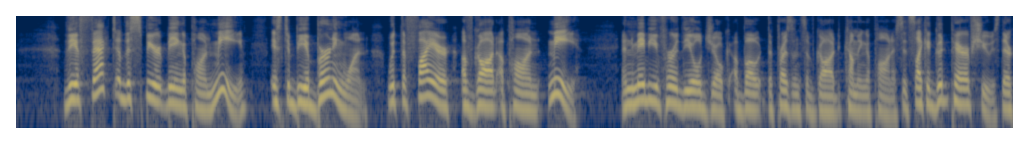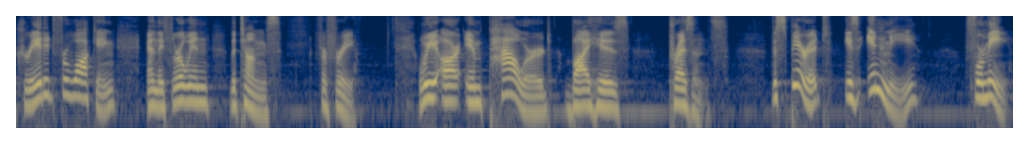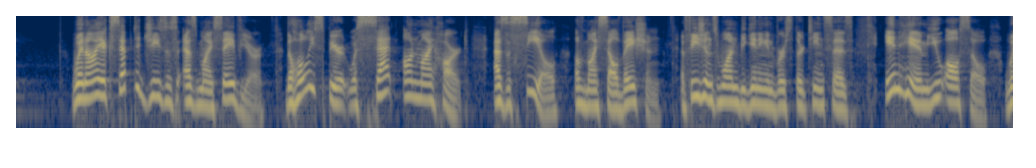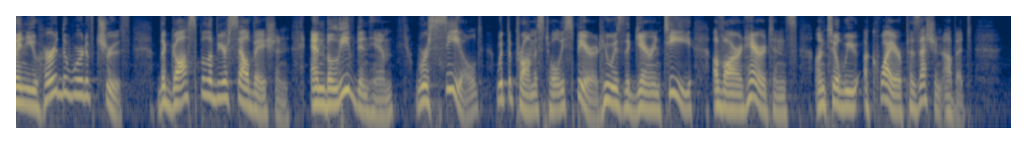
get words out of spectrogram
The effect of the Spirit being upon me is to be a burning one with the fire of God upon me. And maybe you've heard the old joke about the presence of God coming upon us. It's like a good pair of shoes. They're created for walking, and they throw in the tongues for free. We are empowered by His presence. The Spirit is in me for me. When I accepted Jesus as my Savior, the Holy Spirit was set on my heart as a seal of my salvation. Ephesians 1, beginning in verse 13, says, In him you also, when you heard the word of truth, the gospel of your salvation, and believed in him, were sealed with the promised Holy Spirit, who is the guarantee of our inheritance until we acquire possession of it,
